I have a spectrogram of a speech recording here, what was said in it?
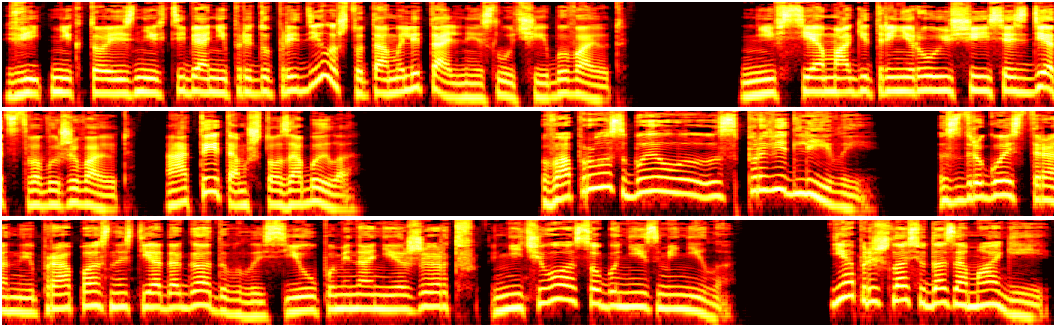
Ведь никто из них тебя не предупредил, что там и летальные случаи бывают. Не все маги, тренирующиеся с детства, выживают. А ты там что забыла?» Вопрос был справедливый. С другой стороны, про опасность я догадывалась, и упоминание жертв ничего особо не изменило. Я пришла сюда за магией,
